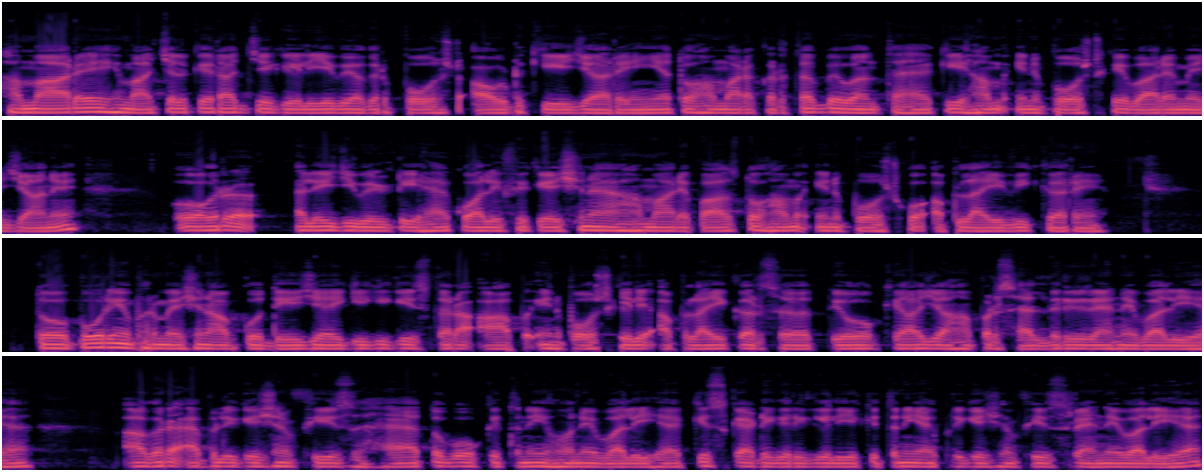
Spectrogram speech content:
हमारे हिमाचल के राज्य के लिए भी अगर पोस्ट आउट की जा रही हैं तो हमारा कर्तव्य बनता है कि हम इन पोस्ट के बारे में जानें और एलिजिबिलिटी है क्वालिफ़िकेशन है हमारे पास तो हम इन पोस्ट को अप्लाई भी करें। तो पूरी इन्फॉर्मेशन आपको दी जाएगी कि किस तरह आप इन पोस्ट के लिए अप्लाई कर सकते हो, क्या यहाँ पर सैलरी रहने वाली है, अगर एप्लीकेशन फ़ीस है तो वो कितनी होने वाली है, किस कैटेगरी के लिए कितनी एप्लीकेशन फ़ीस रहने वाली है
